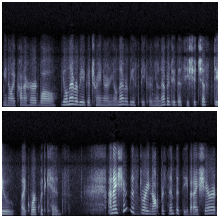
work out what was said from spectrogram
you know, I kind of heard, well, you'll never be a good trainer and you'll never be a speaker and you'll never do this. You should just do like work with kids. And I share this mm-hmm. story not for sympathy, but I share it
